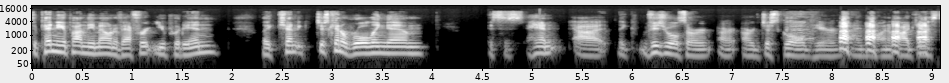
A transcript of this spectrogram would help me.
depending upon the amount of effort you put in, like just kind of rolling them. This is hand uh, like visuals are, are are just gold here. I know on a podcast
